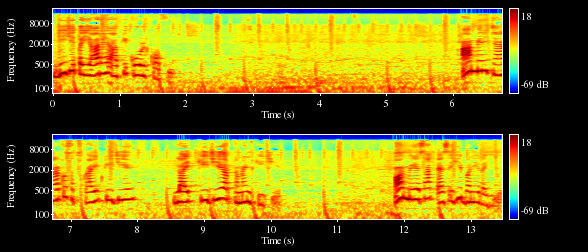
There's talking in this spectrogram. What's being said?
लीजिए तैयार है आपकी कोल्ड कॉफ़ी आप मेरे चैनल को सब्सक्राइब कीजिए, लाइक कीजिए और कमेंट कीजिए। और मेरे साथ ऐसे ही बने रहिए।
